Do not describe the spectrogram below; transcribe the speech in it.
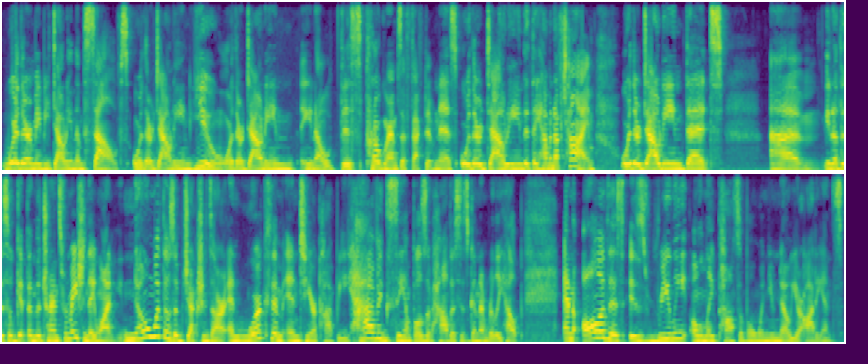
where they're maybe doubting themselves or they're doubting you or they're doubting, you know, this program's effectiveness or they're doubting that they have enough time or they're doubting that um, you know, this will get them the transformation they want. Know what those objections are and work them into your copy. Have examples of how this is going to really help. And all of this is really only possible when you know your audience.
